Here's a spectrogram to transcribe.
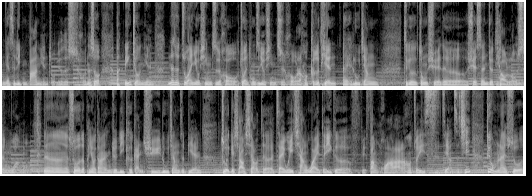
应该是零八年左右的时候，那时候啊，零九年，那时候做完游行之后，做完同志游行之后，然后隔天，哎，鹭江。这个中学的学生就跳楼身亡哦，那所有的朋友当然就立刻赶去鹭江这边做一个小小的在围墙外的一个放花啦，然后追思这样子。其实对我们来说，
